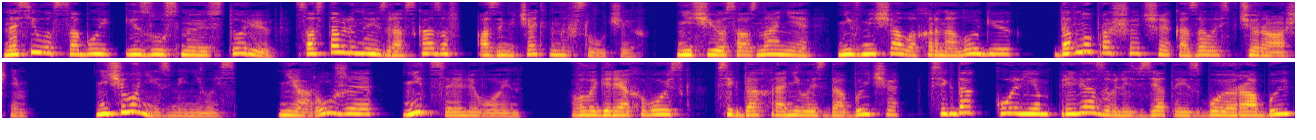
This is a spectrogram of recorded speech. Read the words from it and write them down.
носила с собой изустную историю, составленную из рассказов о замечательных случаях. Ничье сознание не вмещало хронологию, давно прошедшее казалось вчерашним. Ничего не изменилось. Ни оружие, ни цели войн. В лагерях войск всегда хранилась добыча, всегда к кольям привязывались взятые из боя рабы,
